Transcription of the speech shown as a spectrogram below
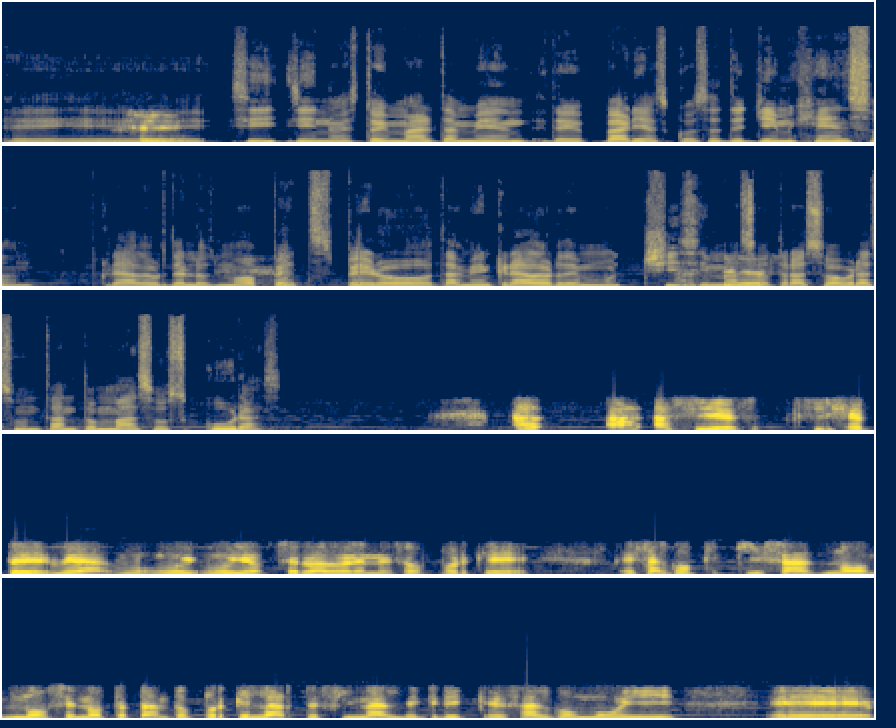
Eh, sí. si, si no estoy mal, también de varias cosas de Jim Henson, creador de los Muppets, pero también creador de muchísimas otras obras un tanto más oscuras. así es, fíjate, mira, muy, muy observador en eso porque es algo que quizás no, no se nota tanto porque el arte final de Grieg es algo muy, eh,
